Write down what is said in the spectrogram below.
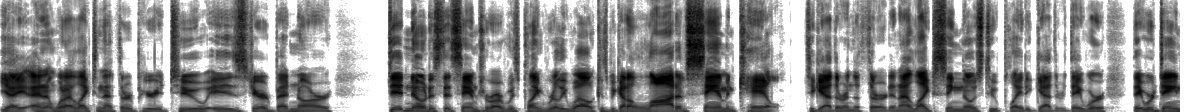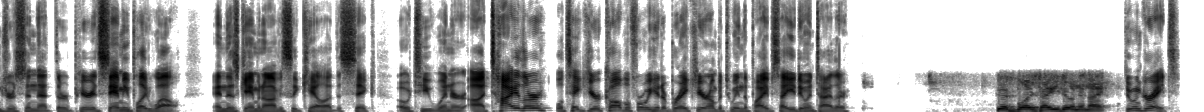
Yeah, and what I liked in that third period too is Jared Bednar did notice that Sam Girard was playing really well because we got a lot of Sam and Cale together in the third, and I liked seeing those two play together. They were they were dangerous in that third period. Sammy played well in this game, and obviously Cale had the sick OT winner. Uh, Tyler, we'll take your call before we hit a break here on Between the Pipes. How you doing, Tyler? Good, boys. How you doing tonight? Doing great.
